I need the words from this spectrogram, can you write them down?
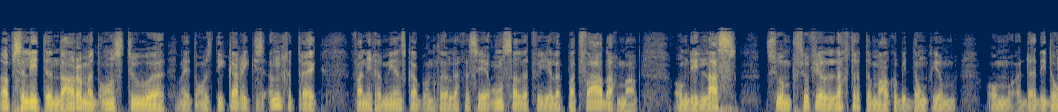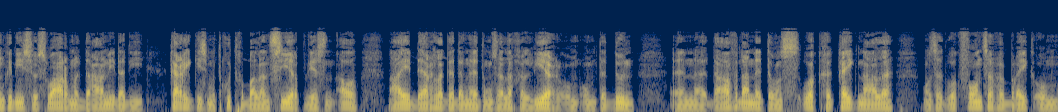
Absoluut en daarom het ons toe met ons die karretjies ingetrek van die gemeenskap en hulle gesê ons sal dit vir julle padvaardig maak om die las so soveel ligter te maak op die donkie om om dat die donkie nie so swaar moet dra nie dat die karretjies moet goed gebalanseerd wees en al daai dergelike dinge het ons hulle geleer om om te doen. En uh, daarvan het ons ook gekyk na hulle. Ons het ook fondse gebruik om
